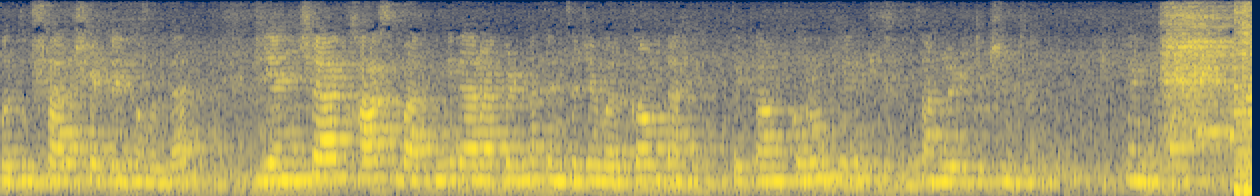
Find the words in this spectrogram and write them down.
व तुषार शेटे हवलदार यांच्या खास बातमीदाराकडनं त्यांचं जे वर्कआउट आहे ते काम करून हे चांगलं डिटेक्शन झालं. थँक्यू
